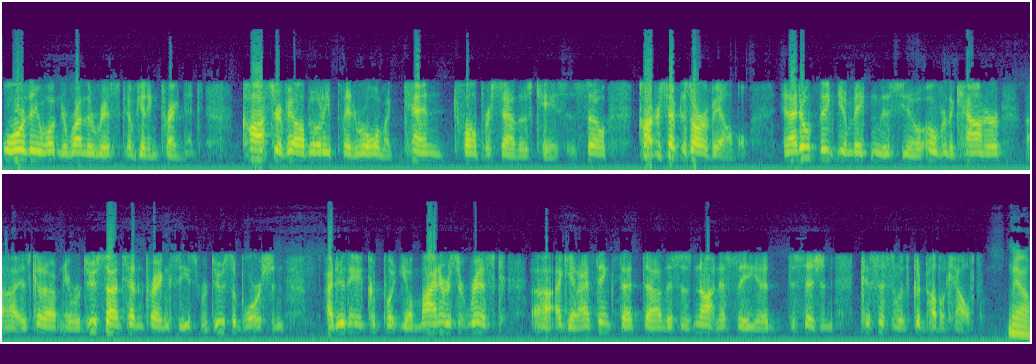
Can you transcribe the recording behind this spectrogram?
or they wanted to run the risk of getting pregnant. Cost or availability played a role in like 10, 12% of those cases. So contraceptives are available. And I don't think you know making this you know over the counter uh, is going to you know, reduce unintended pregnancies, reduce abortion. I do think it could put you know minors at risk. Uh, again, I think that uh, this is not necessarily a decision consistent with good public health. Yeah,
